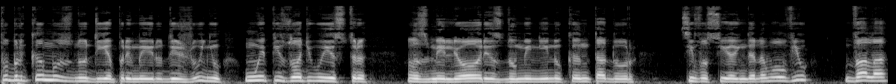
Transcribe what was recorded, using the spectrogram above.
publicamos no dia 1 de junho um episódio extra, As Melhores do Menino Cantador. Se você ainda não ouviu, vá lá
